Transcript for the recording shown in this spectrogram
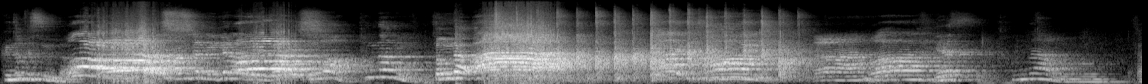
근접했습니다. 방금 얘기하려고. 경어 통나무 정답. 아, 이거 아 와. 예스 콩나무 자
